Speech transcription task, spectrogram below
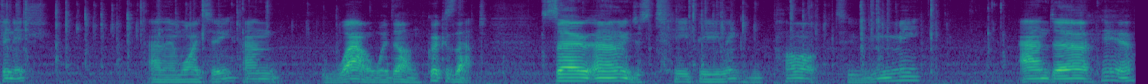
finish, and then YT, and wow, we're done. Quick as that. So uh, let me just TP Linkin Park to me, and uh, here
